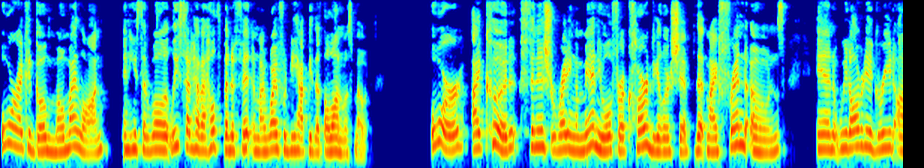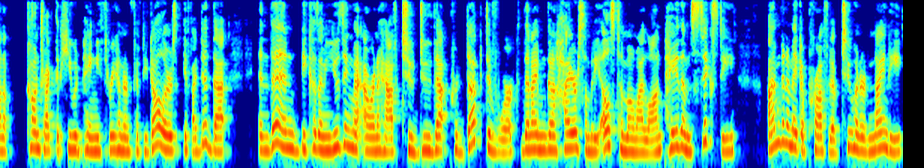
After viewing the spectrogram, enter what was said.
Or I could go mow my lawn, and he said, well, at least I'd have a health benefit and my wife would be happy that the lawn was mowed. Or I could finish writing a manual for a car dealership that my friend owns, and we'd already agreed on a contract that he would pay me $350 if I did that. And then because I'm using my hour and a half to do that productive work, then I'm going to hire somebody else to mow my lawn, pay them 60. I'm going to make a profit of 290.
